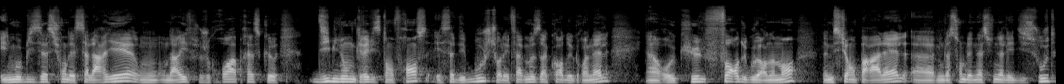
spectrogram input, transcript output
et une mobilisation des salariés. On, on arrive, je crois, à presque 10 millions de grévistes en France, et ça débouche sur les fameux accords de Grenelle et un recul fort du gouvernement, même si en parallèle, euh, l'Assemblée nationale est dissoute,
